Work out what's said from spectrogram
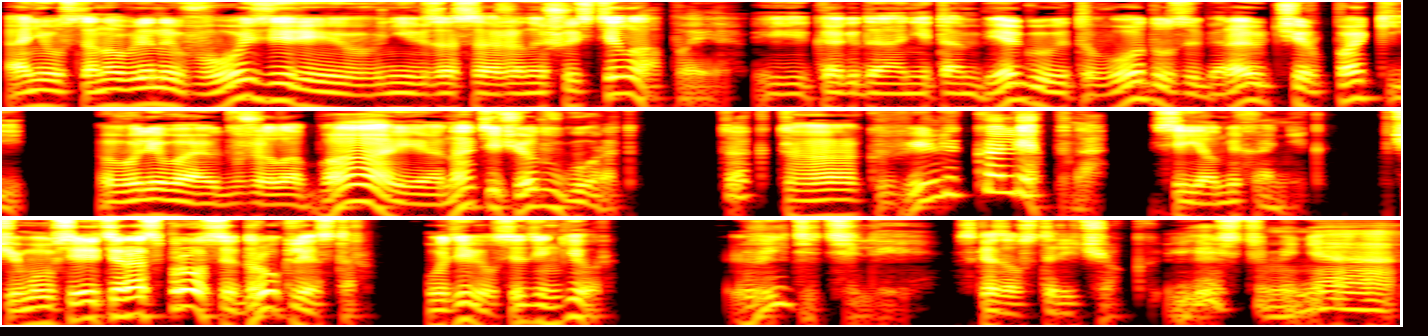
Они установлены в озере, в них засажены шестилапые, и когда они там бегают, воду забирают черпаки, выливают в желоба, и она течет в город. «Так-так, великолепно!» — сиял механик. «К чему все эти расспросы, друг Лестер?» — удивился Дингер. «Видите ли», — сказал старичок, — «есть у меня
